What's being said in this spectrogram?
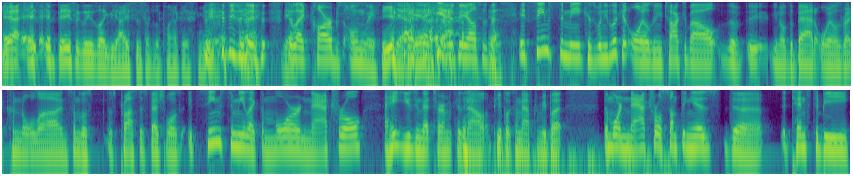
Yeah, it, it basically is like the ISIS of the plant based community. These are the, they're like carbs only. Yeah, yeah, yeah. Everything else is bad. It seems to me because when you look at oils and you talked about the you know the bad oils, right? Canola and some of those those processed vegetables. It seems to me like the more natural. I hate using that term because now people come after me, but the more natural something is, the it tends to be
